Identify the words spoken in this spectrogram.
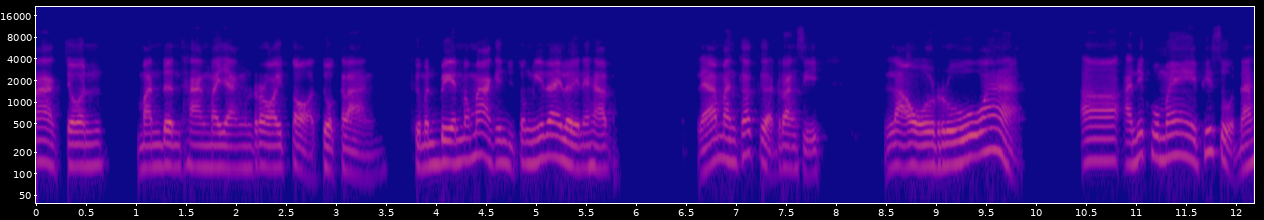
มาก ๆ จนมันเดินทางมายังรอยต่อตัวกลาง คือมันเบนมากๆกันอยู่ตรงนี้ได้เลยนะครับ แล้วมันก็เกิดรังสี เรารู้ว่า อันนี้ครูไม่พิสูจน์นะ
